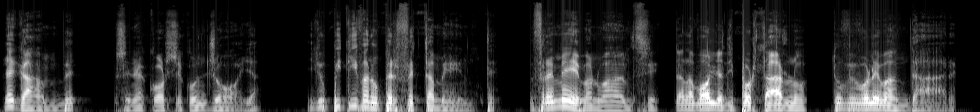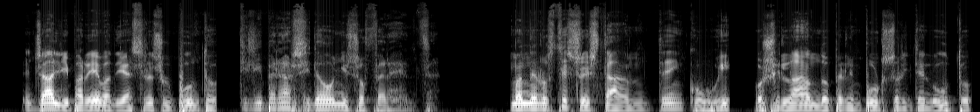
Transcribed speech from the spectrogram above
le gambe, se ne accorse con gioia, gli ubbidivano perfettamente, fremevano anzi dalla voglia di portarlo dove voleva andare, e già gli pareva di essere sul punto di liberarsi da ogni sofferenza ma nello stesso istante in cui, oscillando per l'impulso ritenuto,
